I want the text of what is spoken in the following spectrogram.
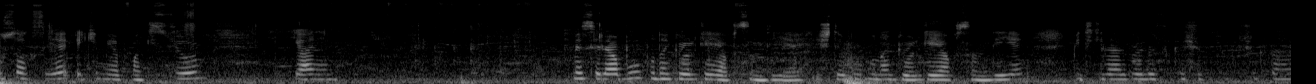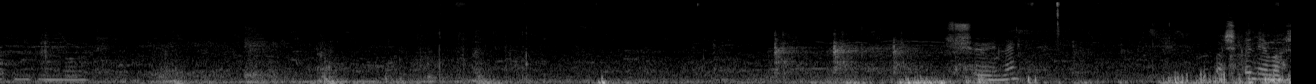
bu saksıya ekim yapmak istiyorum. Yani mesela bu buna gölge yapsın diye, işte bu buna gölge yapsın diye bitkiler böyle sıkışık daha iyi büyüyorlar. Şöyle. Başka ne var?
